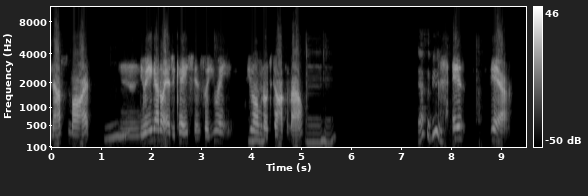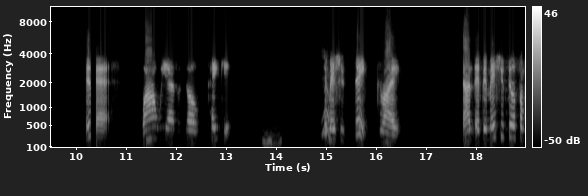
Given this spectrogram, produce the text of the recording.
not smart. Hmm Mm, you ain't got no education, so you ain't you don't even know what you're talking about. Mm-hmm. That's abuse. It's yeah. It's that while we as adults take it, hmm it makes you think like. And if it makes you feel some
